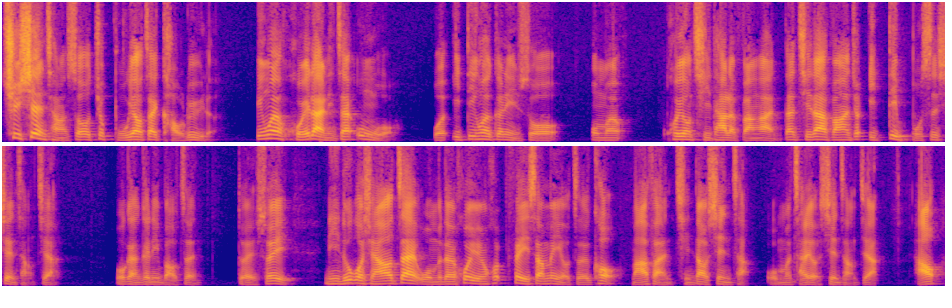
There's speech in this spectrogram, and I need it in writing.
去现场的时候就不要再考虑了，因为回来你再问我，我一定会跟你说，我们会用其他的方案，但其他的方案就一定不是现场价，我敢跟你保证，对，所以。你如果想要在我们的会员会费上面有折扣，麻烦请到现场，我们才有现场价。好，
